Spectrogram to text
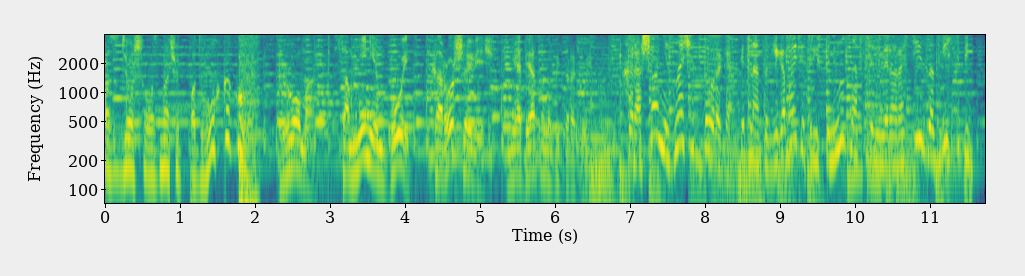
Раз дешево, значит подвох какой? Рома, сомнением бой. Хорошая вещь не обязана быть дорогой. Хорошо не значит дорого. 15 гигабайт и 300 минут на все номера России за 250...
